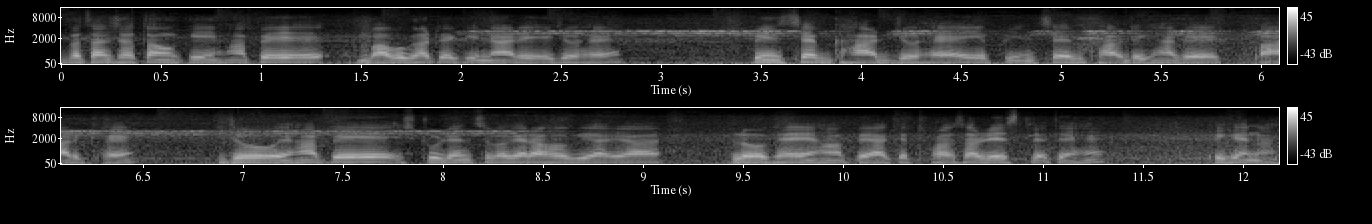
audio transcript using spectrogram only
बताना चाहता हूँ कि यहाँ पे बाबू घाट के किनारे जो है, प्रिंसेप घाट जो है, ये प्रिंसेप घाट यहाँ पे एक पार्क है, जो यहाँ पे स्टूडेंट्स वगैरह हो गया या लोग हैं, यहाँ पे आके थोड़ा सा रेस्ट लेते हैं, ठीक है ना?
